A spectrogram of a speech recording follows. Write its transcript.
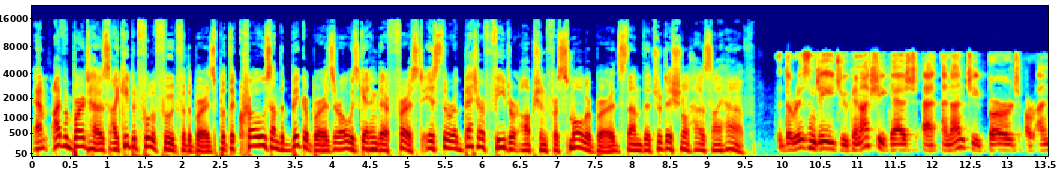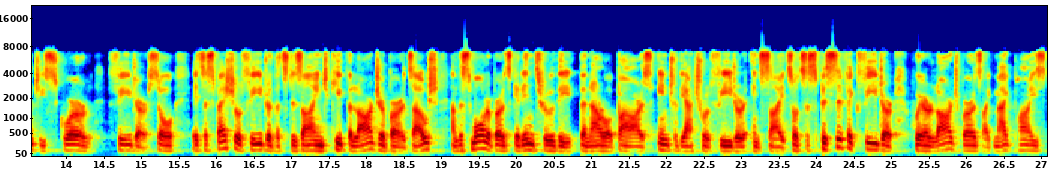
Um, I have a birdhouse. I keep it full of food for the birds, but the crows and the bigger birds are always getting there first. Is there a better feeder option for smaller birds than the traditional house I have? There is indeed. You can actually get a, an anti bird or anti squirrel feeder. So it's a special feeder that's designed to keep the larger birds out and the smaller birds get in through the, the narrow bars into the actual feeder inside. So it's a specific feeder where large birds like magpies,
